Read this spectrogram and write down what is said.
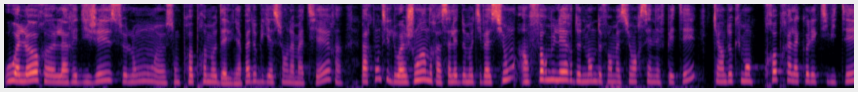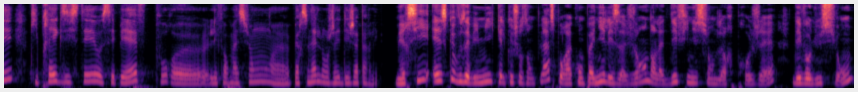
ou alors la rédiger selon son propre modèle. Il n'y a pas d'obligation en la matière. Par contre, il doit joindre à sa lettre de motivation un formulaire de demande de formation hors CNFPT, qui est un document propre à la collectivité, qui préexistait au CPF pour les formations personnelles dont j'ai déjà parlé. Merci. Est-ce que vous avez mis quelque chose en place pour accompagner les agents dans la définition de leur projet d'évolution?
